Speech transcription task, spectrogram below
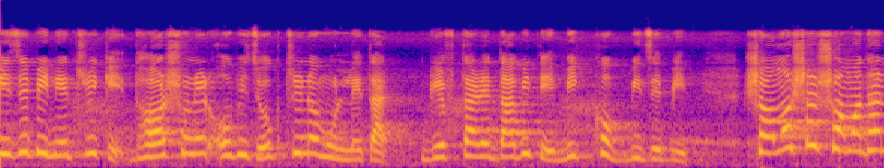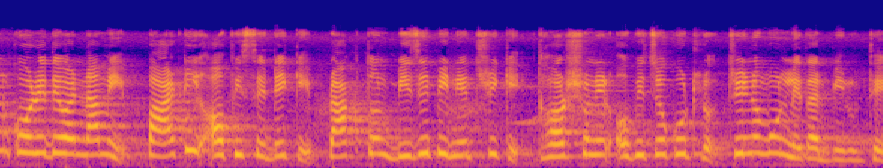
বিজেপি নেত্রীকে ধর্ষণের অভিযোগ তৃণমূল নেতার। গ্রেফতারের দাবিতে বিক্ষোভ বিজেপির। সমস্যার সমাধান করে দেওয়ার নামে পার্টি অফিসে ডেকে প্রাক্তন বিজেপি নেত্রীকে ধর্ষণের অভিযোগ উঠল তৃণমূল নেতার বিরুদ্ধে।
